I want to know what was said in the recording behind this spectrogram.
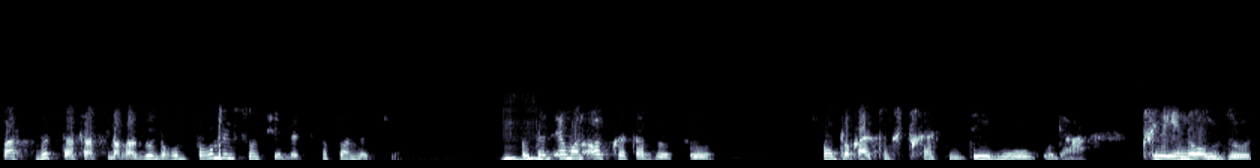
Was wird das, was war so? Warum, warum nimmst du uns hier mit? Was sollen wir hier? Mhm. Und dann irgendwann aufgehört habe, so zu Vorbereitungstreffen, Demo oder Plenum, so,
